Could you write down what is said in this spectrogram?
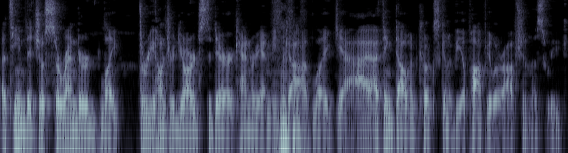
a team that just surrendered like 300 yards to Derrick Henry. I mean, God, like, yeah, I, I think Dalvin Cook's going to be a popular option this week.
